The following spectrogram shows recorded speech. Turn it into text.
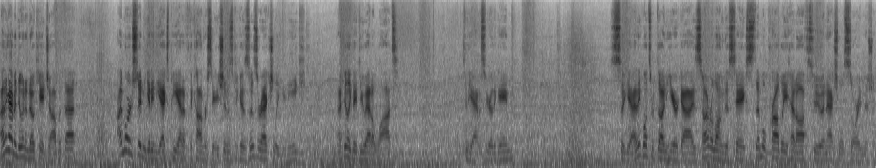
I think I've been doing an okay job with that. I'm more interested in getting the XP out of the conversations because those are actually unique. And I feel like they do add a lot to the atmosphere of the game. So yeah, I think once we're done here, guys, however long this takes, then we'll probably head off to an actual story mission.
